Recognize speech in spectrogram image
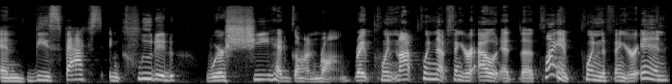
And these facts included where she had gone wrong, right? Point, not pointing that finger out at the client, pointing the finger in.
